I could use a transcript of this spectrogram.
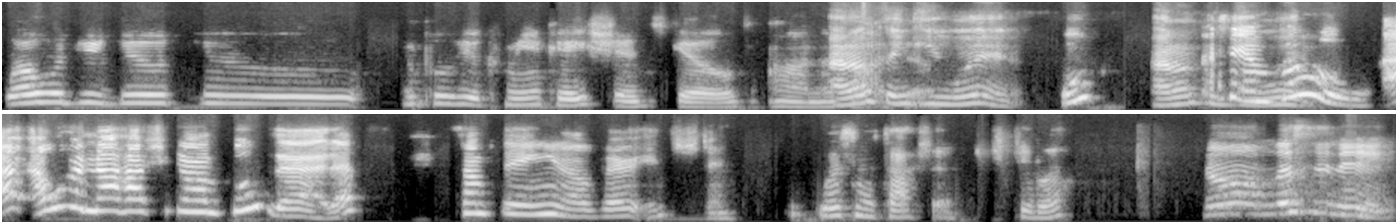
What would you do to improve your communication skills? On I don't think you went. Ooh, I don't think I improve. I, I want to know how she gonna improve that. That's something you know very interesting. Where's Natasha? Sheila. No, I'm listening.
